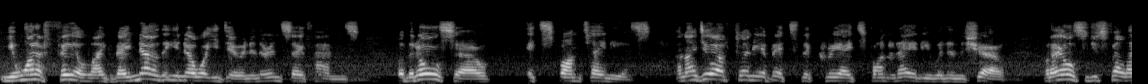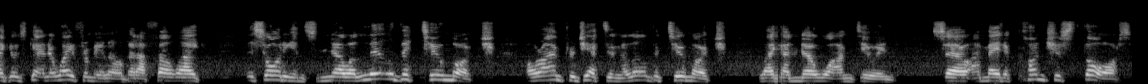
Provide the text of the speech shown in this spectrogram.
You want to feel like they know that you know what you're doing and they're in safe hands, but that also it's spontaneous. And I do have plenty of bits that create spontaneity within the show, but I also just felt like it was getting away from me a little bit. I felt like this audience know a little bit too much, or I'm projecting a little bit too much, like I know what I'm doing. So I made a conscious thought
